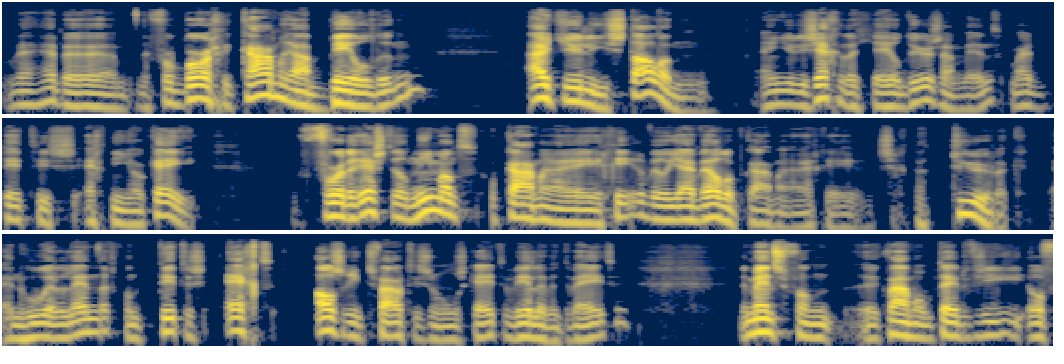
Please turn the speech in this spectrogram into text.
we hebben verborgen camerabeelden uit jullie stallen. En jullie zeggen dat je heel duurzaam bent, maar dit is echt niet oké. Voor de rest wil niemand op camera reageren. Wil jij wel op camera reageren? Ik zeg natuurlijk. En hoe ellendig, want dit is echt, als er iets fout is in onze keten, willen we het weten. De mensen van, uh, kwamen op televisie, of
